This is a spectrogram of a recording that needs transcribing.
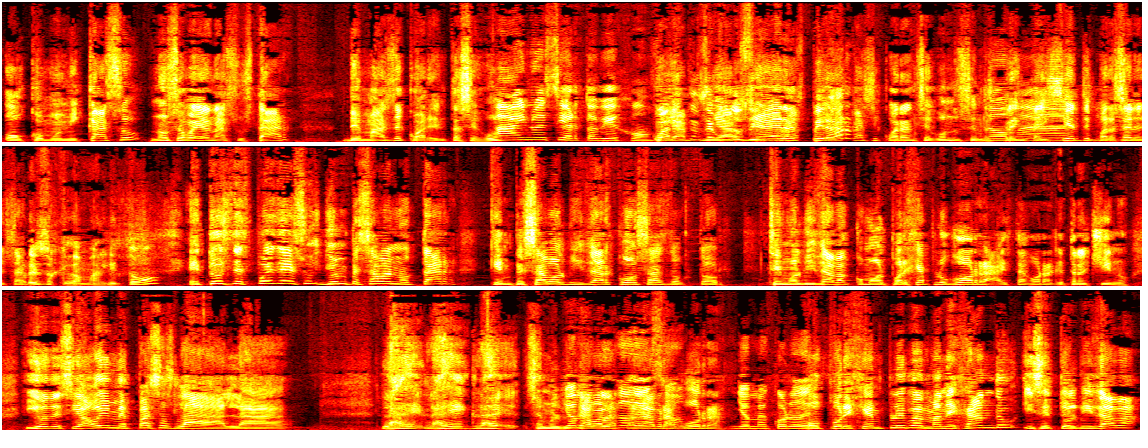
o como en mi caso, no se vayan a asustar, de más de 40 segundos. Ay, no es cierto, viejo. Mi ap- mi apnea era- era Casi 40 segundos, en No 37 para hacer exacto. ¿Por eso quedó malito? Entonces, después de eso, yo empezaba a notar que empezaba a olvidar cosas, doctor. Se me olvidaba, como por ejemplo, gorra, esta gorra que trae el chino. Y yo decía, oye, ¿me pasas la, la, la, E, la, E, la E"? Se me olvidaba la palabra gorra. Yo me acuerdo de O por ejemplo, ibas manejando y se te olvidaba,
